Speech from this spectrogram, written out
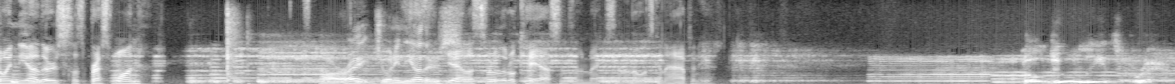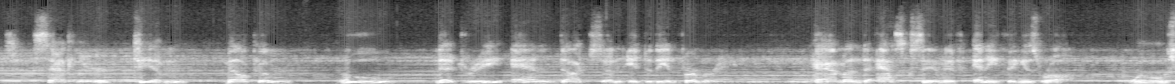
Join the others. Let's press one. All right, joining the others. Yeah, let's throw a little chaos into the mix. I don't know what's going to happen here. Muldoon leads Grant, Sattler, Tim, Malcolm, Wu, Nedry, and Dodgson into the infirmary. Hammond asks him if anything is wrong. Wu's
